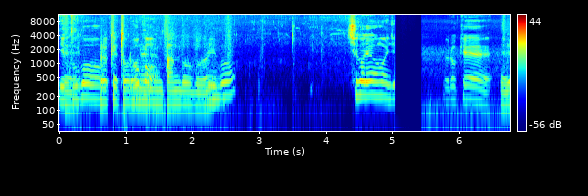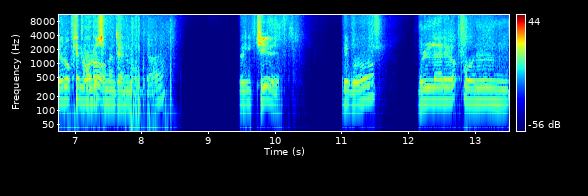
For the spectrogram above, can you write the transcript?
이 네, 국어 그렇게 도로내는 방법은 그리고 시골에 오면 이제 이렇게 이렇게 도로. 만드시면 되는 겁니다. 여기 길 그리고 물 내려오는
